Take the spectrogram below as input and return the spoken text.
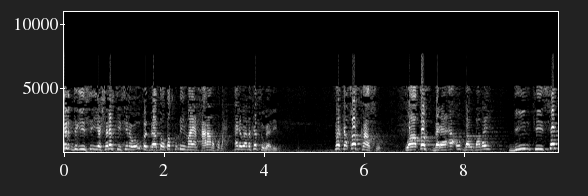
irdigiisa iyo sharaftiisina waa u badbaado dadku dhihi maayaan xaraan ku dhacay hal waaba ka fogaadeen marka qofkaasu وقف براءة الضلبضي دين تيسك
